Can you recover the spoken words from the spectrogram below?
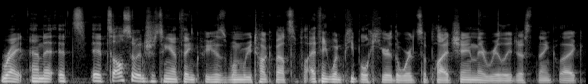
Right, and it's it's also interesting, I think, because when we talk about supply, I think when people hear the word supply chain, they really just think like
